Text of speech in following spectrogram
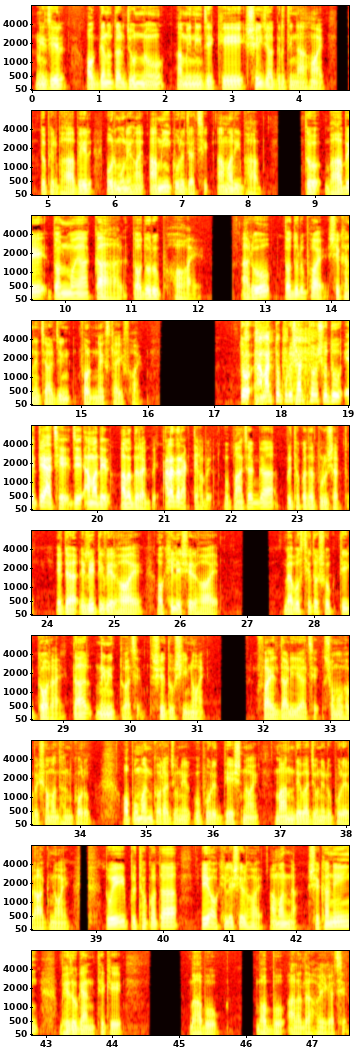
নিজের অজ্ঞানতার জন্য আমি নিজেকে সেই জাগৃতি না হয়। তো ফের ভাবের, ওর মনে হয়, আমিই করে যাচ্ছি, আমারই ভাব। তো ভাবে তন্ময়াকার তদরূপ হয়। আর ও তদরূপ হয় সেখানে চার্জিং ফর নেক্সট লাইফ হয়। তো আমার তো পুরুষার্থ শুধু এতে আছে যে আমাদের আলাদা রাখবে। আলাদা রাখতে হবে। ও পাঁচাজ্ঞা পৃথকতার পুরুষার্থ। এটা রিলেটিভের হয় অখিলেশের হয় ব্যবস্থিত শক্তি করায় তার নিমিত্ত আছে সে দোষী নয়। ফাইল দাঁড়িয়ে আছে সমভাবে সমাধান করো। অপমান করা জনের উপরে দেশ নয় মান দেওয়া জনের উপরে রাগ নয়। তো এই পৃথকতা এ অখিলেশের হয়, আমার না। সেখানেই ভেদজ্ঞান থেকে ভাবক, ভব্য আলাদা হয়ে গেছে।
